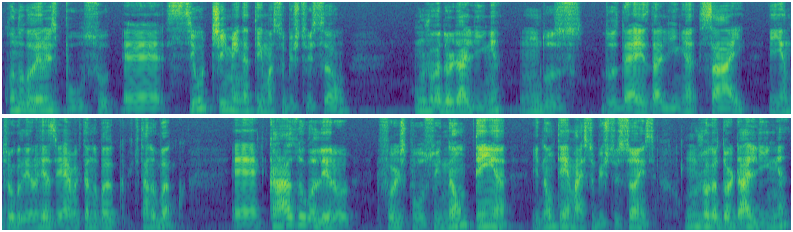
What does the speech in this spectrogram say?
Quando o goleiro é expulso, é, se o time ainda tem uma substituição, um jogador da linha, um dos, dos 10 da linha, sai e entra o goleiro reserva que está no banco. Que tá no banco. É, caso o goleiro for expulso e não tenha e não tenha mais substituições, um jogador da linha,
